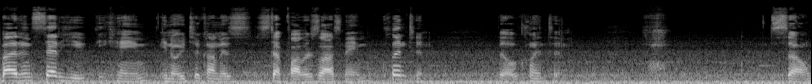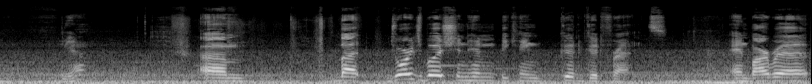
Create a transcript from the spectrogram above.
But instead, he became, you know, he took on his stepfather's last name, Clinton, Bill Clinton. So, yeah. Um, but George Bush and him became good, good friends. And Barbara,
